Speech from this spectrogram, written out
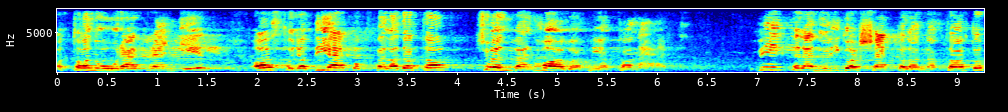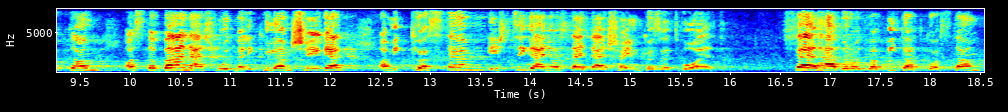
a tanórák rendjét, azt, hogy a diákok feladata csöndben hallgatni a tanárt. Végtelenül igazságtalannak tartottam azt a bánásmódbeli különbséget, ami köztem és cigány osztálytársaim között volt. Felháborodva vitatkoztam,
